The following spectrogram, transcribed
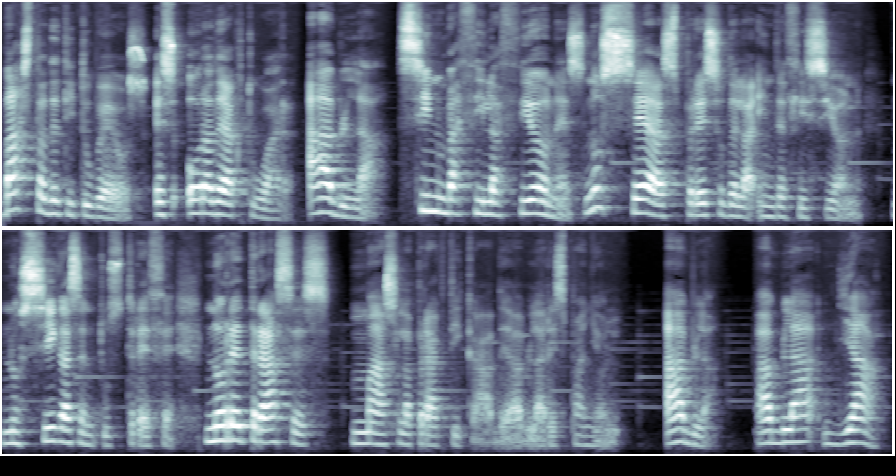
basta de titubeos, es hora de actuar. Habla, sin vacilaciones, no seas preso de la indecisión no sigas en tus trece, no retrases más la práctica de hablar español. Habla, habla ya.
